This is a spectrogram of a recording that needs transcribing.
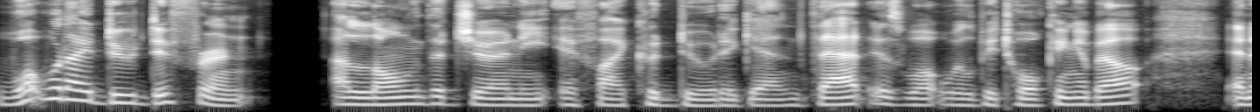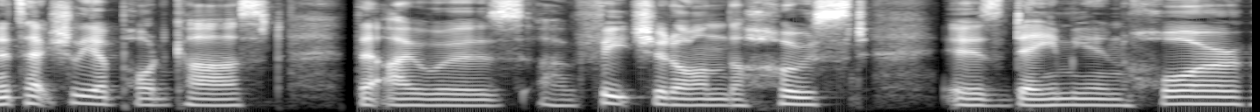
what would I do different along the journey if I could do it again. That is what we'll be talking about. And it's actually a podcast that I was uh, featured on. The host is Damien Hoare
